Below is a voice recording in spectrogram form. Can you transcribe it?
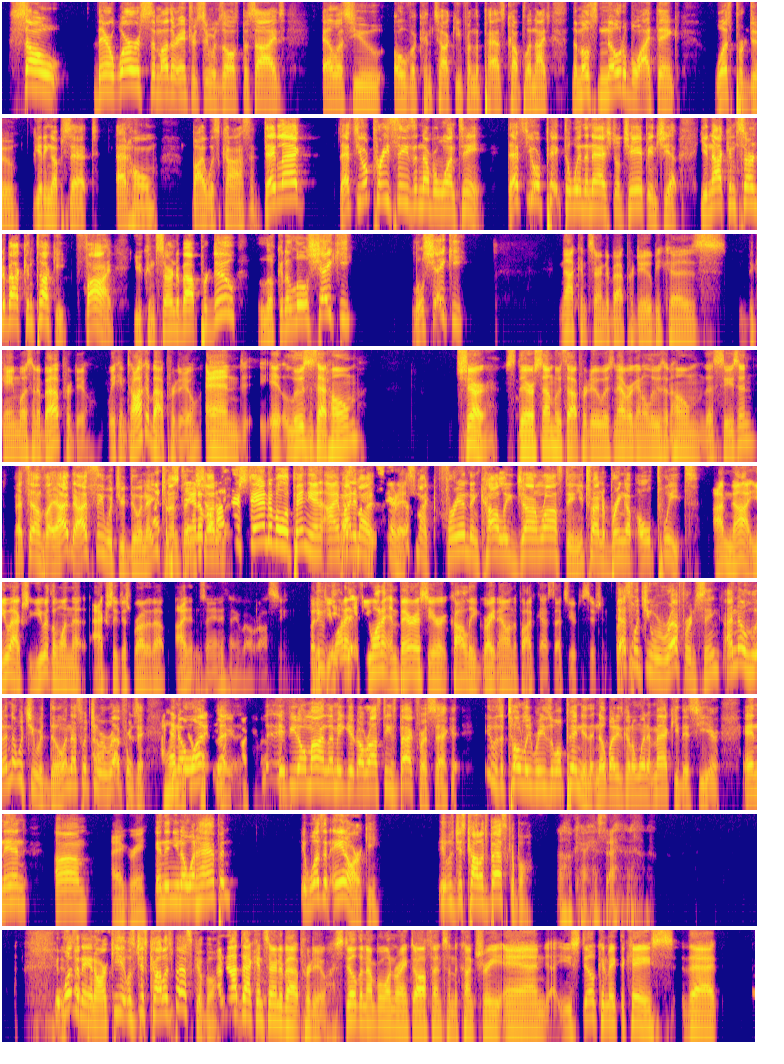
So there were some other interesting results besides LSU over Kentucky from the past couple of nights. The most notable, I think, was Purdue getting upset at home by Wisconsin. Dead leg, that's your preseason number one team. That's your pick to win the national championship. You're not concerned about Kentucky. Fine. You concerned about Purdue? Looking a little shaky. A little shaky. Not concerned about Purdue because the game wasn't about Purdue. We can talk about Purdue and it loses at home. Sure. There are some who thought Purdue was never going to lose at home this season. That sounds like I, I see what you're doing there. You're trying to take a shot at Understandable opinion. I might have my, considered it. That's my friend and colleague Jon Rothstein. You trying to bring up old tweets. I'm not. You actually you were the one that actually just brought it up. I didn't say anything about Rothstein. But You- if you want to if you want to embarrass your colleague right now on the podcast, that's your decision. That's what you were referencing. I know who I know what you were doing. That's what you were referencing. You know no what? idea Let- you're talking about. If you don't mind, let me get Rothstein's back for a second. It was a totally reasonable opinion that nobody's going to win at Mackey this year. And then, um, I agree. and then you know what happened? It wasn't anarchy. It was just college basketball. Okay, is that It Is wasn't anarchy. It was just college basketball. I'm not that concerned about Purdue. Still the number one ranked offense in the country, and you still can make the case that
